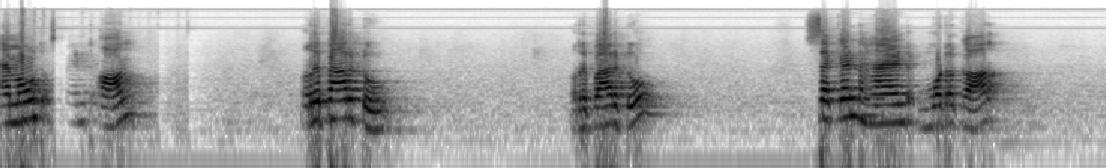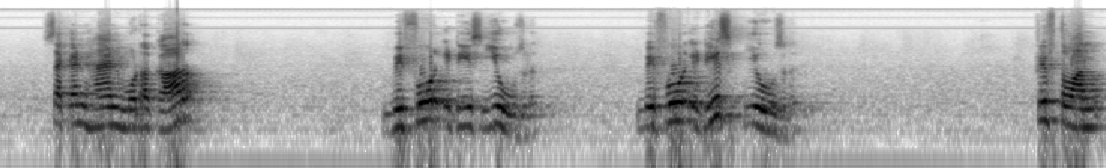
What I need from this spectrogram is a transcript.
amount spent on. Repair to, repair to second hand motor car, second hand motor car before it is used before it is used. Fifth one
